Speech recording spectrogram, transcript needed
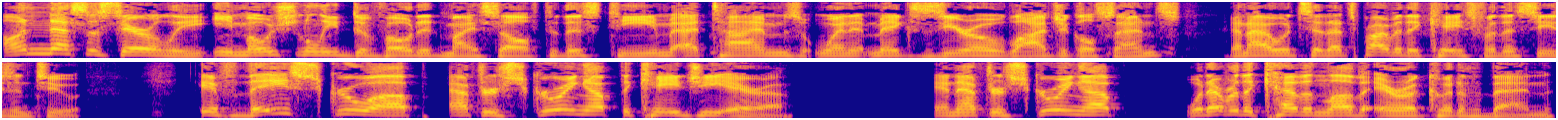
unnecessarily emotionally devoted myself to this team at times when it makes zero logical sense, and I would say that's probably the case for this season too. If they screw up after screwing up the KG era, and after screwing up whatever the Kevin Love era could have been,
